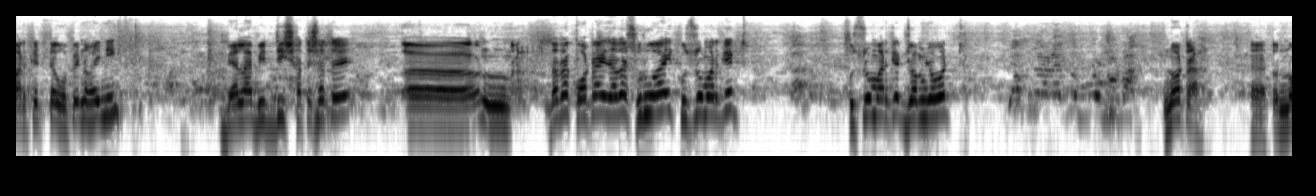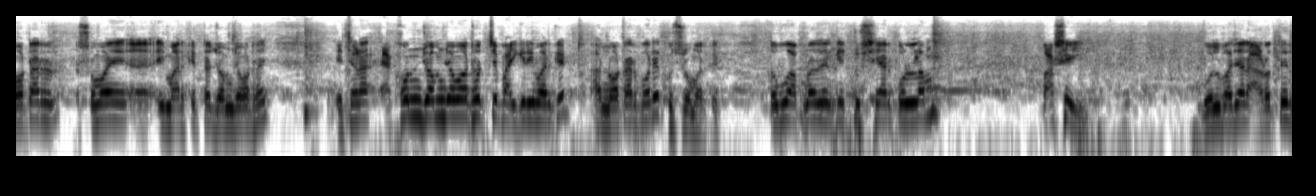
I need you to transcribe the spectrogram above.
মার্কেটটা ওপেন হয়নি। বেলা বৃদ্ধির সাথে সাথে দাদা, কটায় দাদা শুরু হয় খুচরো মার্কেট? খুচরো মার্কেট জমজমাট? নটা। হ্যাঁ তো নটার সময় এই মার্কেটটা জমজমাট হয়। এছাড়া এখন জমজমাট হচ্ছে পাইকারি মার্কেট, আর নটার পরে খুচরো মার্কেট। তবু আপনাদেরকে একটু শেয়ার করলাম। পাশেই, গোলবাজার আড়তের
